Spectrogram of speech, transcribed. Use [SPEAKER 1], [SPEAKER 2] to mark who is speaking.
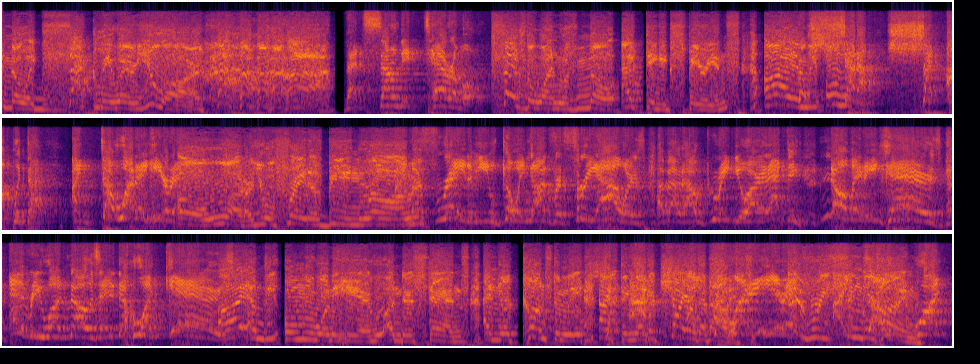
[SPEAKER 1] I know exactly where you are!
[SPEAKER 2] that sounded terrible!
[SPEAKER 1] Says the one with no acting experience. I am the
[SPEAKER 2] only- Shut up! Shut up with that! I don't want to hear it!
[SPEAKER 1] Oh, what? Are you afraid of being wrong?
[SPEAKER 2] I'm afraid of you going on for three hours about how great you are at acting. Nobody cares! Everyone knows and no one cares!
[SPEAKER 1] I am the here who understands, and you're constantly acting like a child about
[SPEAKER 2] it.
[SPEAKER 1] I
[SPEAKER 2] don't want hear it!
[SPEAKER 1] Every single
[SPEAKER 2] time!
